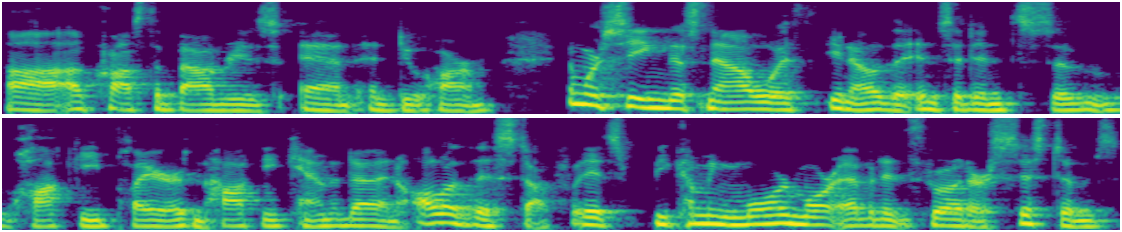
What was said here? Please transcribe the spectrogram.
uh, across the boundaries and and do harm. And we're seeing this now with you know the incidents of hockey players and Hockey Canada and all of this stuff. It's becoming more and more evident throughout our systems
